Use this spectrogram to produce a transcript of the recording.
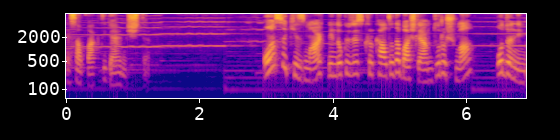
hesap vakti gelmişti. 18 Mart 1946'da başlayan duruşma o dönem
